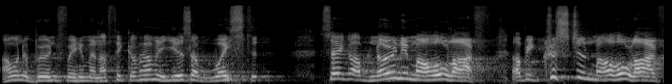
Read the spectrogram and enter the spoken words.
I want to burn for him. And I think of how many years I've wasted saying I've known him my whole life, I've been Christian my whole life.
